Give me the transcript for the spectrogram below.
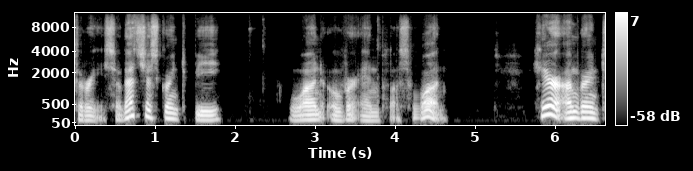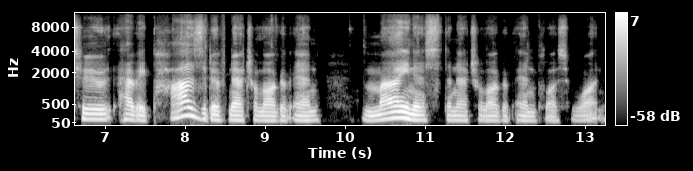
3. So that's just going to be 1 over n plus 1. Here I'm going to have a positive natural log of n minus the natural log of n plus 1.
